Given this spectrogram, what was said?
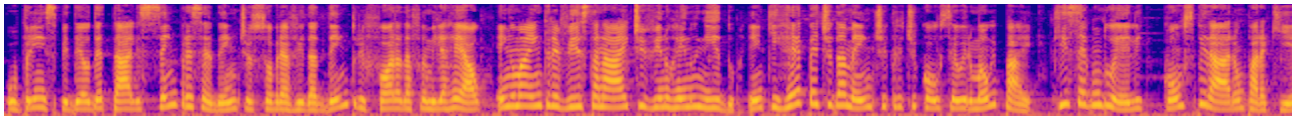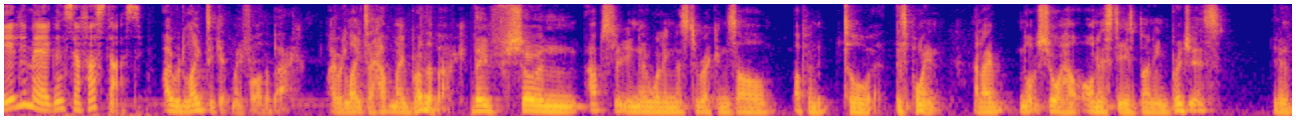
O príncipe deu detalhes sem precedentes sobre a vida dentro e fora da família real em uma entrevista na ITV no Reino Unido, em que repetidamente criticou seu irmão e pai, que, segundo ele, dele conspiraram para que ele e Meghan se afastassem. I would like to get my father back. I would like to have my brother back. They've shown absolutely no willingness to reconcile up until this point. And I'm not sure how honesty is burning bridges. You know,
